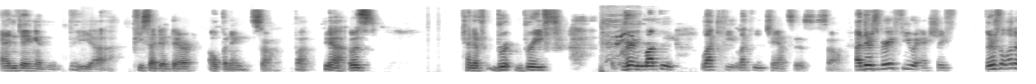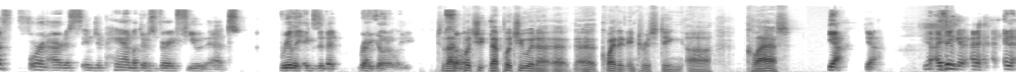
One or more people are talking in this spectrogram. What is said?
ending and the uh, piece I did there opening. So, but yeah, it was kind of br- brief, very lucky, lucky, lucky chances. So uh, there's very few actually. There's a lot of foreign artists in Japan, but there's very few that really exhibit regularly. So that so, puts you that puts you in a, a, a quite an interesting uh, class. Yeah, yeah, yeah. I think uh, and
